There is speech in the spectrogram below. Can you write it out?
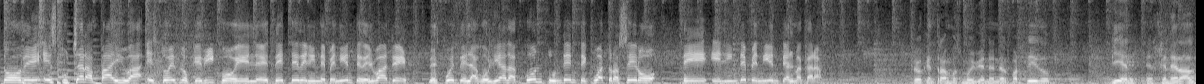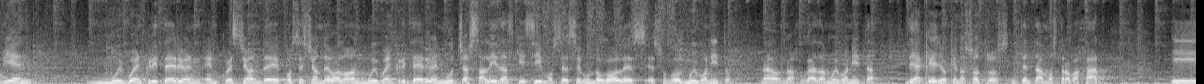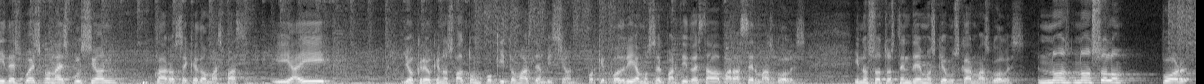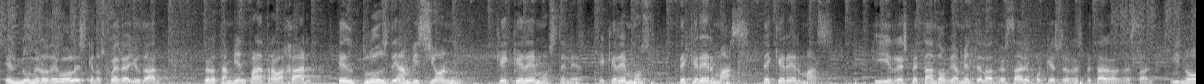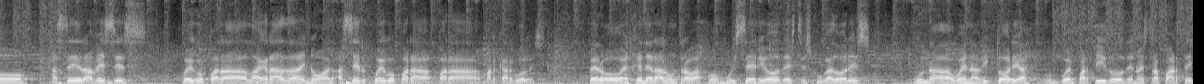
De escuchar a Paiva. Esto es lo que dijo el eh, DT del Independiente del Valle después de la goleada contundente 4 a 0 del el Independiente al Macará. Creo que entramos muy bien en el partido. Bien, en general bien. Muy buen criterio en, cuestión de posesión de balón. Muy buen criterio en muchas salidas que hicimos. El segundo gol es, un gol muy bonito. Una jugada muy bonita de aquello que nosotros intentamos trabajar y después con la expulsión, claro, se quedó más fácil. Y ahí yo creo que nos faltó un poquito más de ambición, porque podríamos, el partido estaba para hacer más goles. Y nosotros tendremos que buscar más goles. No, no solo por el número de goles que nos puede ayudar, pero también para trabajar el plus de ambición que queremos tener, que queremos de querer más, de querer más y respetando obviamente al adversario, porque eso es respetar al adversario. Y no hacer a veces juego para la grada y no hacer juego para, para marcar goles. Pero en general un trabajo muy serio de estos jugadores, una buena victoria, un buen partido de nuestra parte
